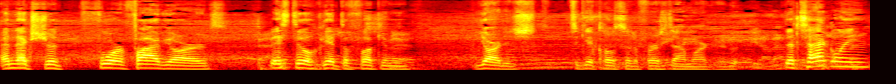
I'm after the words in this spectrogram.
an extra four or five yards. They still get the fucking yardage to get close to the first down marker. The tackling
